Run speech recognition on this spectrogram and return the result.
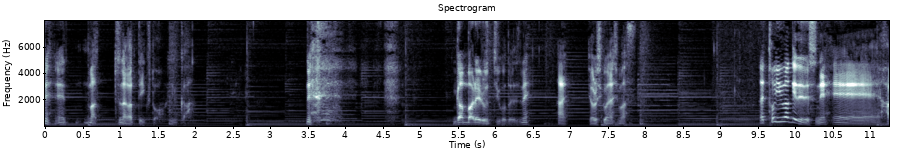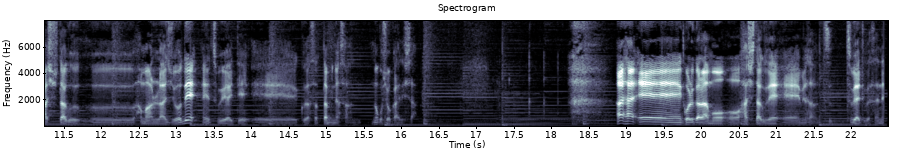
ね、えー、まあ、つながっていくというか、ね 頑張れるっていうことですね。はい。よろしくお願いします。というわけでですね、えー、ハッシュタグ、ハマンラジオで、えー、つぶやいて、えー、くださった皆さんのご紹介でした。はいはい、えー、これからもハッシュタグで、えー、皆さんつつぶやいてくださいね。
